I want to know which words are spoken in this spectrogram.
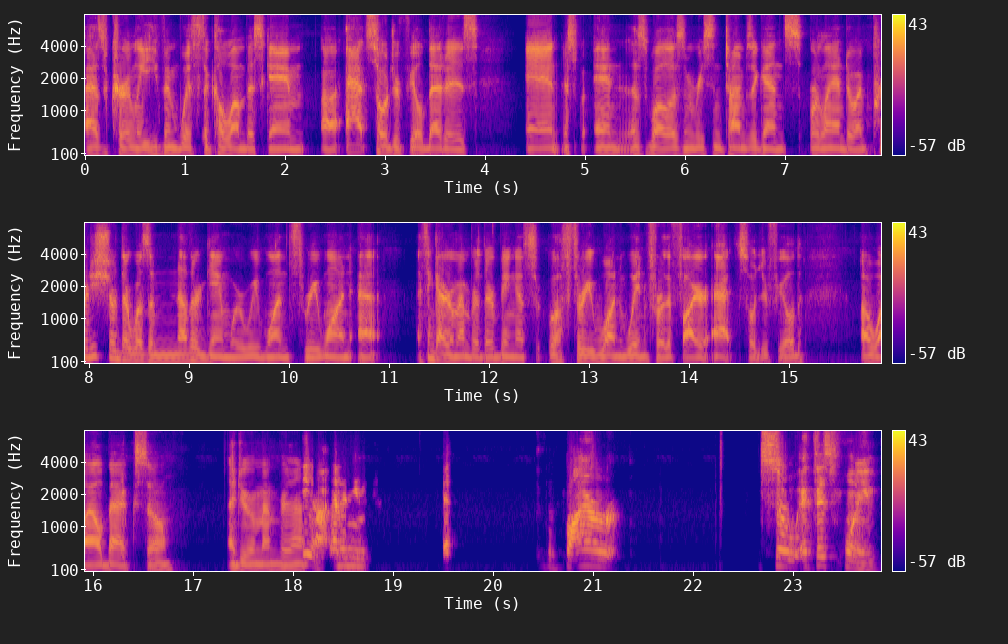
as currently, even with the Columbus game uh, at Soldier Field, that is, and and as well as in recent times against Orlando. I'm pretty sure there was another game where we won three one at. I think I remember there being a, three one win for the Fire at Soldier Field a while back. So I do remember that. Yeah, and I mean the fire. So at this point,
